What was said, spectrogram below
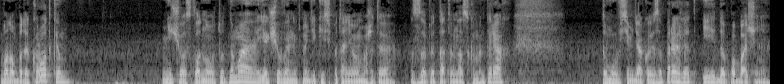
воно буде коротким. Нічого складного тут немає. Якщо виникнуть якісь питання, ви можете запитати в нас в коментарях. Тому всім дякую за перегляд і до побачення.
